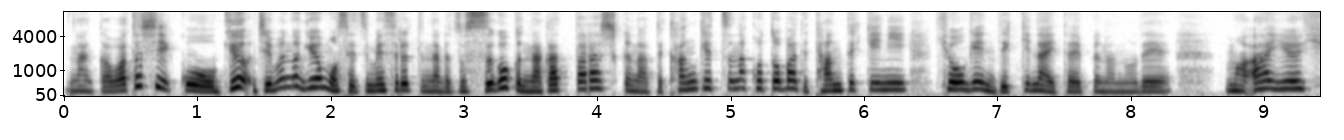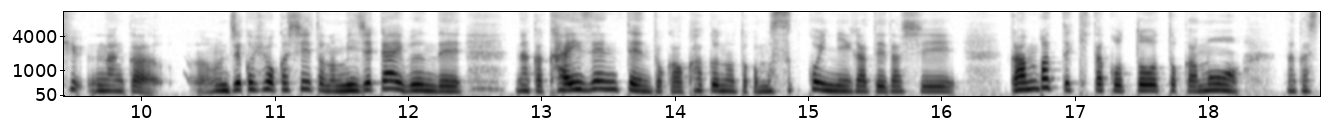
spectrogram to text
なんか私こう自分の業務を説明するってなるとすごく長ったらしくなって簡潔な言葉で端的に表現できないタイプなので、まあ、あいうなんか自己評価シートの短い文でなんか改善点とかを書くのとかもすっごい苦手だし頑張ってきたこととかもなんか事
